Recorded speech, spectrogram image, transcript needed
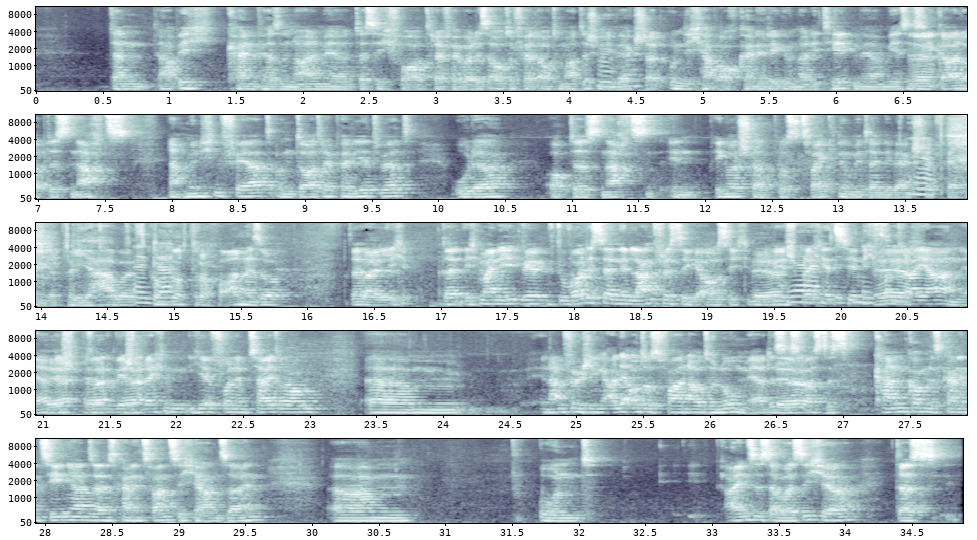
dann habe ich kein Personal mehr, das ich vor Ort treffe, weil das Auto fährt automatisch in die mhm. Werkstatt und ich habe auch keine Regionalität mehr. Mir ist es ja. egal, ob das nachts nach München fährt und dort repariert wird oder ob das nachts in Ingolstadt plus zwei Kilometer in die Werkstatt ja. fährt und repariert ja, wird. Ja, aber es kommt doch drauf an. Also, da, Weil ich, da, ich meine, wir, du wolltest ja eine langfristige Aussicht. Ja. Wir sprechen jetzt hier nicht von drei Jahren. Ja? Wir, wir sprechen hier von einem Zeitraum, ähm, in Anführungsstrichen, alle Autos fahren autonom. Ja? Das ja. ist was, das kann kommen, das kann in 10 Jahren sein, das kann in 20 Jahren sein. Ähm, und eins ist aber sicher, dass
